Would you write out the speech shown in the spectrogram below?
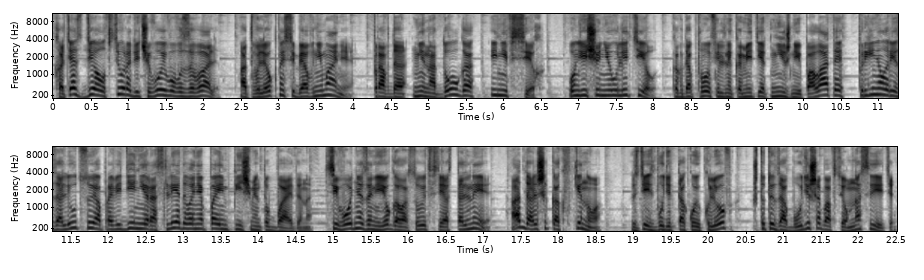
Хотя сделал все, ради чего его вызывали. Отвлек на себя внимание – Правда, ненадолго и не всех. Он еще не улетел, когда профильный комитет Нижней Палаты принял резолюцию о проведении расследования по импичменту Байдена. Сегодня за нее голосуют все остальные. А дальше как в кино. Здесь будет такой клев, что ты забудешь обо всем на свете.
